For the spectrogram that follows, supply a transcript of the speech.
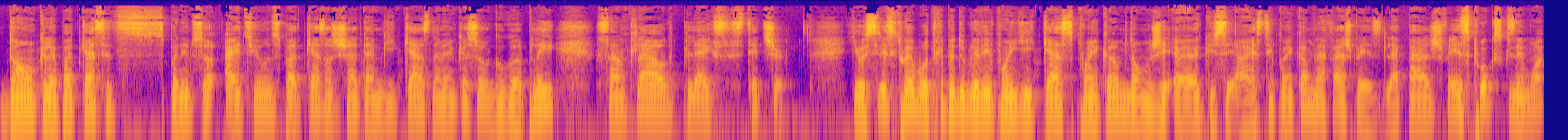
Donc, le podcast est disponible sur iTunes, podcast en cherchant le thème Geekcast, de même que sur Google Play, SoundCloud, Plex, Stitcher. Il y a aussi le site web au www.geekcast.com, donc g e e q c a s tcom la page, la page Facebook, excusez-moi,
